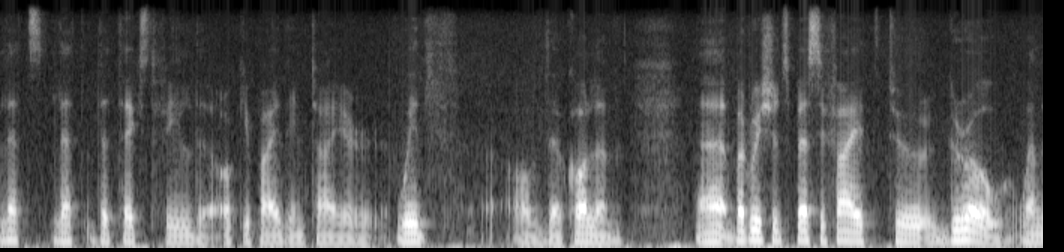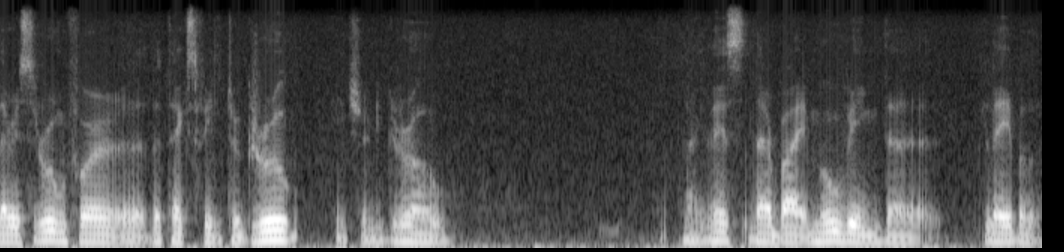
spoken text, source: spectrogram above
let's let the text field occupy the entire width of the column. Uh, but we should specify it to grow. When there is room for uh, the text field to grow it should grow like this thereby moving the label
